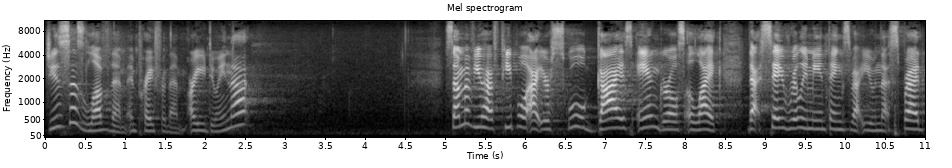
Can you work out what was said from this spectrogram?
Jesus says, love them and pray for them. Are you doing that? Some of you have people at your school, guys and girls alike, that say really mean things about you and that spread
